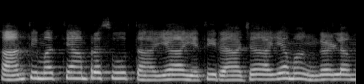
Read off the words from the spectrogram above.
కాంతిమత్యాం ప్రసూతాయ యతి రాజాయ మంగళం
